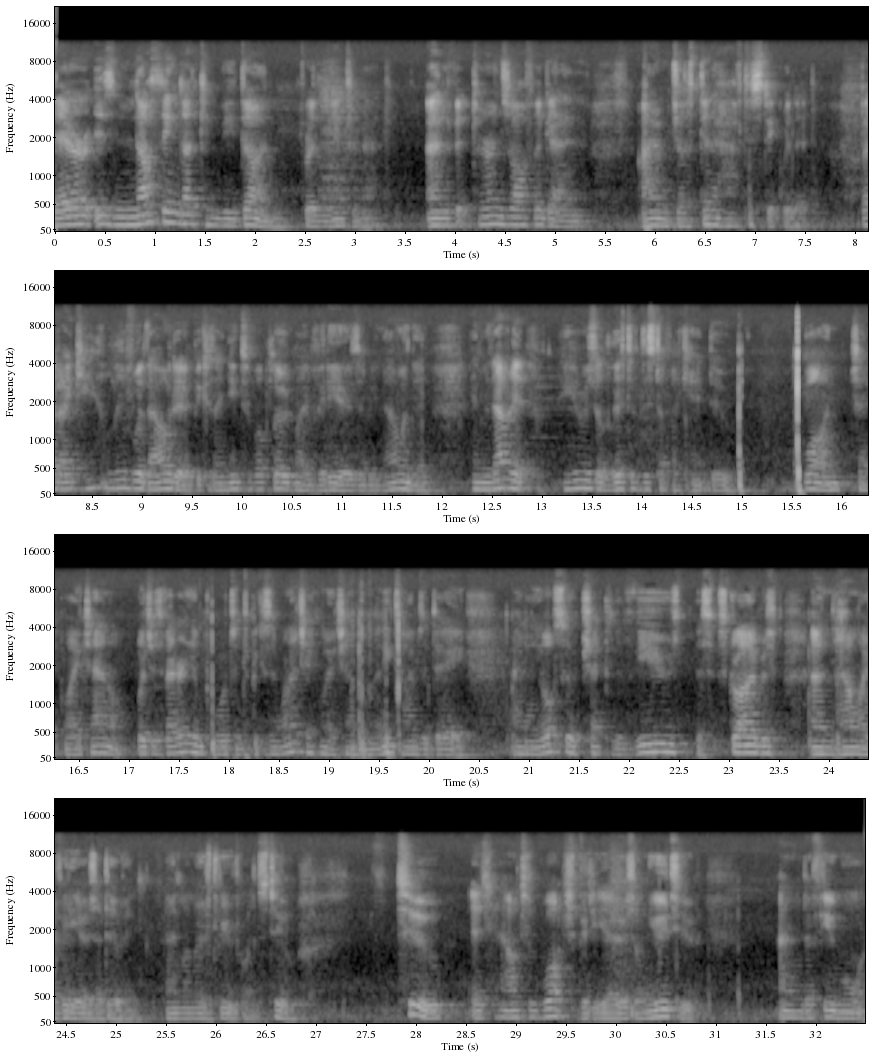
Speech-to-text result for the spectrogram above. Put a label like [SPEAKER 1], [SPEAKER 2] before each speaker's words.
[SPEAKER 1] There is nothing that can be done for the internet, and if it turns off again, I am just gonna have to stick with it. But I can't live without it because I need to upload my videos every now and then, and without it, here is a list of the stuff I can't do. 1. Check my channel, which is very important because I want to check my channel many times a day, and I also check the views, the subscribers, and how my videos are doing, and my most viewed ones too. 2 is how to watch videos on YouTube, and a few more.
